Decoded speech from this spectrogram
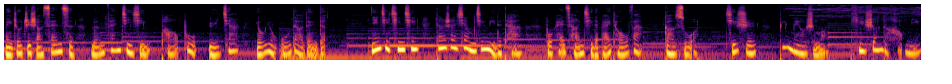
每周至少三次轮番进行跑步、瑜伽、游泳、舞蹈等等。年纪轻轻当上项目经理的他，拨开藏起的白头发，告诉我，其实并没有什么天生的好命。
